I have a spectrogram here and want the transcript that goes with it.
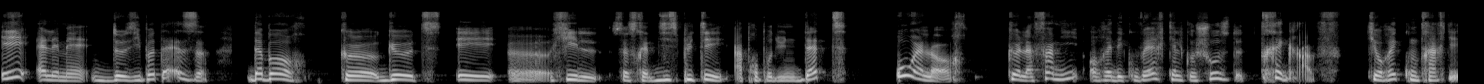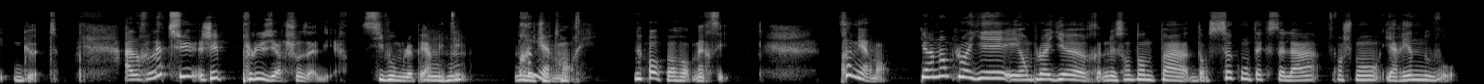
et elle émet deux hypothèses. D'abord que Goethe et euh, Hill se seraient disputés à propos d'une dette, ou alors que la famille aurait découvert quelque chose de très grave qui aurait contrarié Goethe. Alors là-dessus, j'ai plusieurs choses à dire, si vous me le permettez. Mhm. Premièrement. Oh, oh, oh, merci. Premièrement, qu'un employé et employeur ne s'entendent pas dans ce contexte-là, franchement, il n'y a rien de nouveau.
